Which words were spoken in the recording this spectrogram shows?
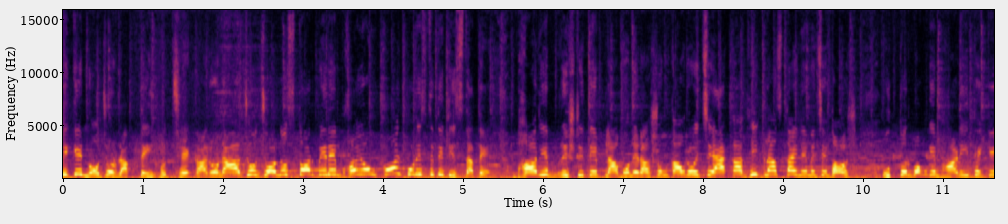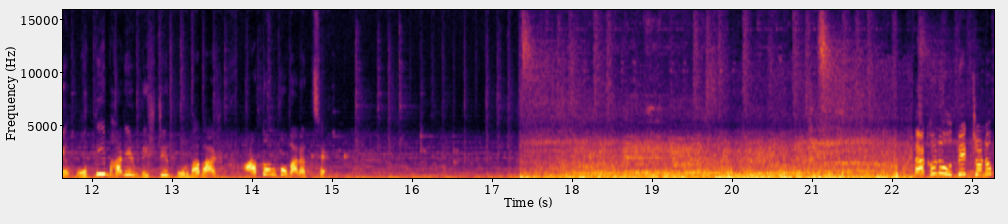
দিকে নজর রাখতেই হচ্ছে, কারণ আজও জলস্তর বেড়ে ভয়ঙ্কর পরিস্থিতি তিস্তাতে। ভারী বৃষ্টিতে প্লাবনের আশঙ্কাও রয়েছে, একাধিক রাস্তায় নেমেছে ধস। উত্তরবঙ্গে ভারী থেকে অতি ভারীর বৃষ্টির পূর্বাভাস আতঙ্ক বাড়াচ্ছে। এখনও উদ্বেগজনক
